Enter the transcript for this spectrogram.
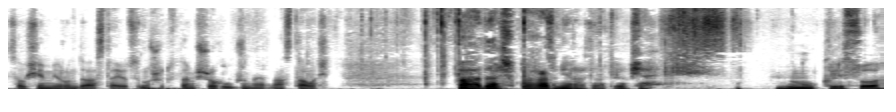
совсем ерунда остается. Ну, что-то там еще глубже, наверное, осталось. А, дальше про размер это отвлекся. Ну, колесо,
